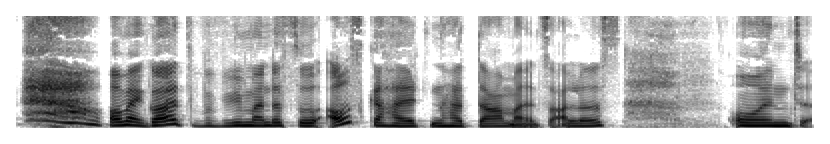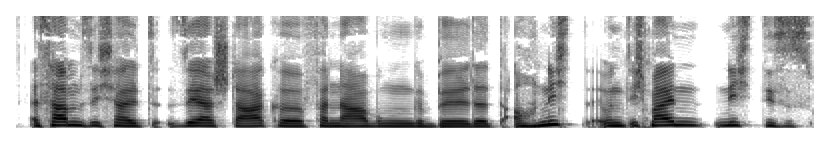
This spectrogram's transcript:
oh mein Gott, wie man das so ausgehalten hat damals alles. Und es haben sich halt sehr starke Vernarbungen gebildet. Auch nicht, und ich meine nicht dieses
